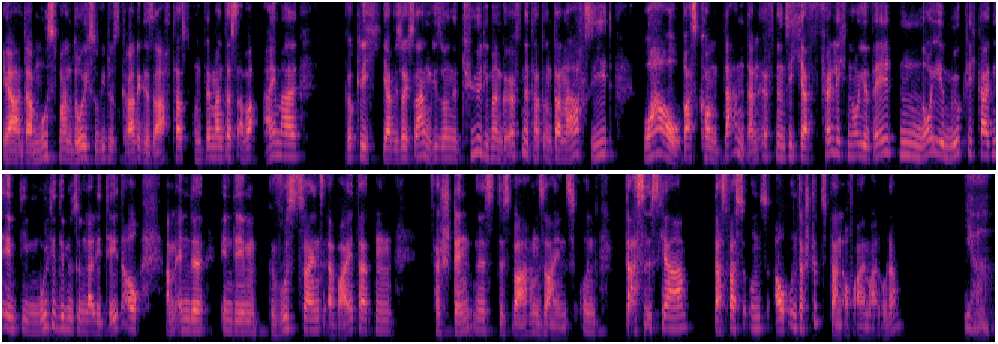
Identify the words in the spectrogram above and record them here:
ja, da muss man durch, so wie du es gerade gesagt hast. Und wenn man das aber einmal wirklich, ja, wie soll ich sagen, wie so eine Tür, die man geöffnet hat und danach sieht, wow, was kommt dann? Dann öffnen sich ja völlig neue Welten, neue Möglichkeiten, eben die Multidimensionalität auch am Ende in dem bewusstseinserweiterten Verständnis des wahren Seins. Und das ist ja das, was uns auch unterstützt dann auf einmal, oder? Ja,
